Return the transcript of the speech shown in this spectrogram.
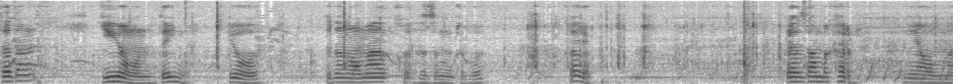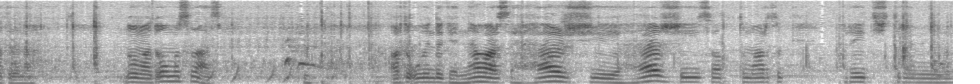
zaten yiyorum onu değil mi? Yo. Zaten normal hızımdı bu. Garip. Birazdan bakarım. Niye olmadığına. Normalde olması lazım. Artık oyundaki ne varsa her şeyi, her şeyi sattım artık. Para yetiştiremiyorum.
